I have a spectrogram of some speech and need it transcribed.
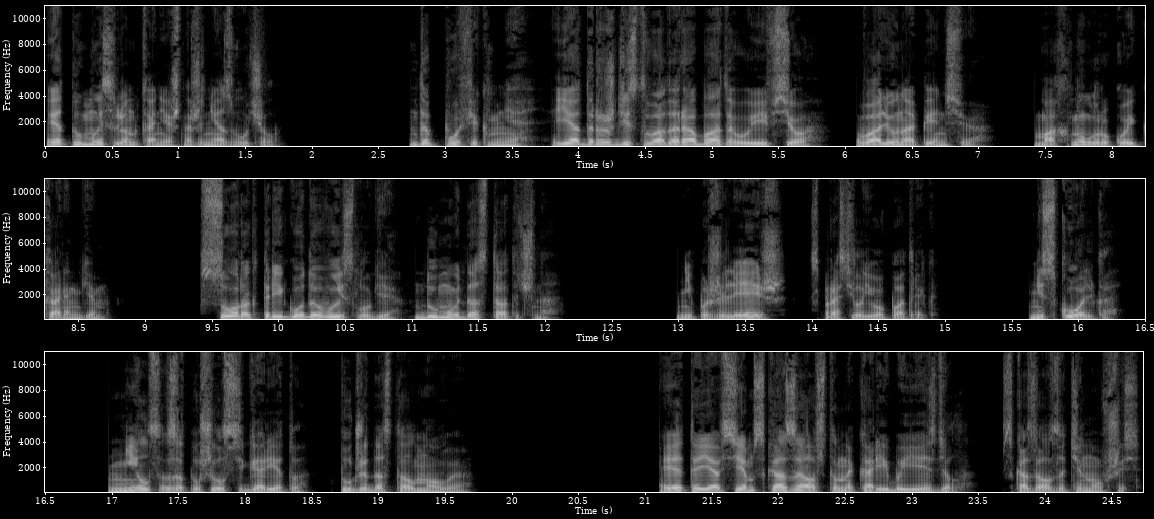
Эту мысль он, конечно же, не озвучил. «Да пофиг мне, я до Рождества дорабатываю и все, валю на пенсию», — махнул рукой Карингем. «Сорок три года выслуги, думаю, достаточно». «Не пожалеешь?» — спросил его Патрик. «Нисколько». Нилс затушил сигарету, тут же достал новую. «Это я всем сказал, что на Карибы ездил», — сказал, затянувшись.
